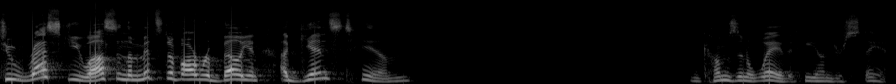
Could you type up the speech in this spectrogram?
to rescue us in the midst of our rebellion against him and comes in a way that he understands.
